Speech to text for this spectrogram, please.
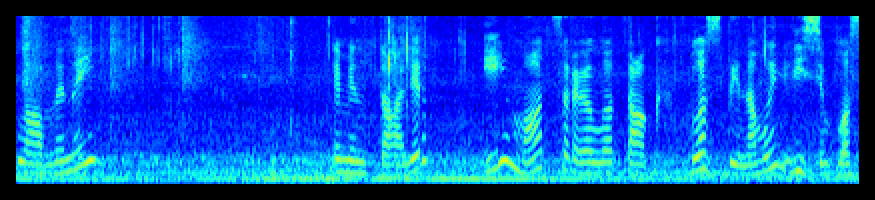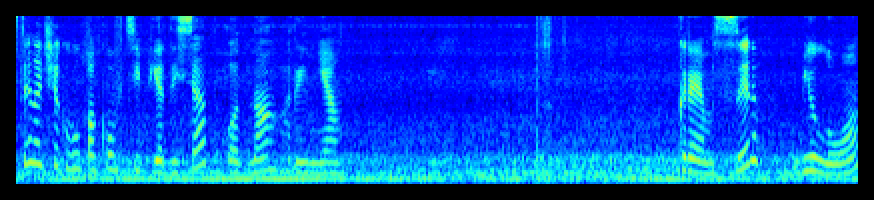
плавлений, ементалір і моцарелла. Так, пластинами. 8 пластиночок в упаковці 51 гривня. Крем-сир біло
